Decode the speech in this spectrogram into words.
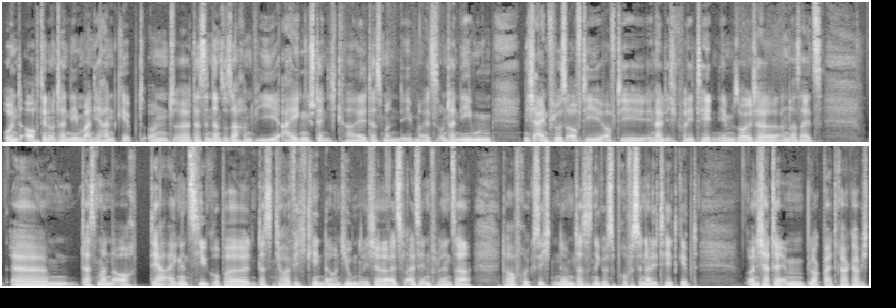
und auch den Unternehmen an die Hand gibt. Und äh, das sind dann so Sachen wie Eigenständigkeit, dass man eben als Unternehmen nicht Einfluss auf die auf die inhaltliche Qualität nehmen sollte. Andererseits ähm, dass man auch der eigenen Zielgruppe, das sind ja häufig Kinder und Jugendliche, als, als Influencer darauf Rücksicht nimmt, dass es eine gewisse Professionalität gibt. Und ich hatte im Blogbeitrag, habe ich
